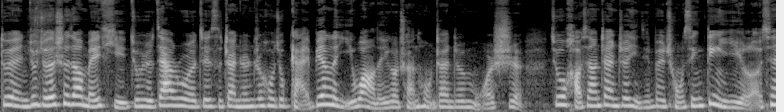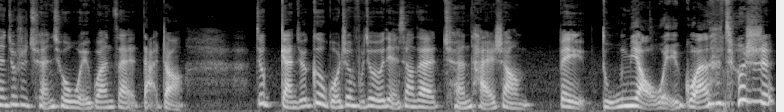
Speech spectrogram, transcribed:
对，你就觉得社交媒体就是加入了这次战争之后，就改变了以往的一个传统战争模式，就好像战争已经被重新定义了，现在就是全球围观在打仗。就感觉各国政府就有点像在拳台上被读秒围观，就是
